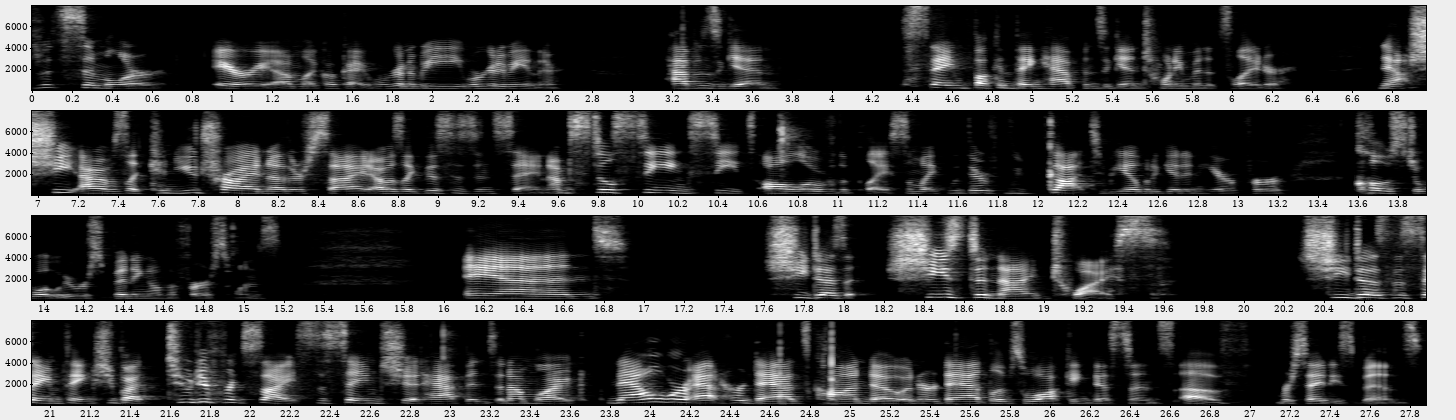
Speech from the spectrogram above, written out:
but similar area. I'm like, okay, we're gonna be we're gonna be in there. Happens again. Same fucking thing happens again 20 minutes later. Now she, I was like, can you try another site? I was like, this is insane. I'm still seeing seats all over the place. I'm like, there's, we've got to be able to get in here for close to what we were spending on the first ones. And she does. She's denied twice. she does the same thing. She bought two different sites, the same shit happens. And I'm like, now we're at her dad's condo and her dad lives walking distance of Mercedes Benz.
